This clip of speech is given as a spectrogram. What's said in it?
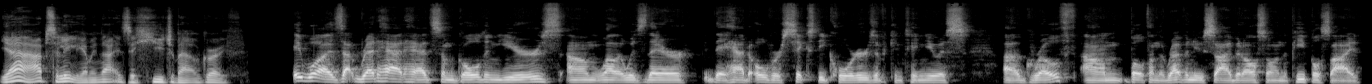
Yeah, absolutely. I mean, that is a huge amount of growth. It was. That Red Hat had some golden years um, while I was there. They had over 60 quarters of continuous uh, growth, um, both on the revenue side, but also on the people side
